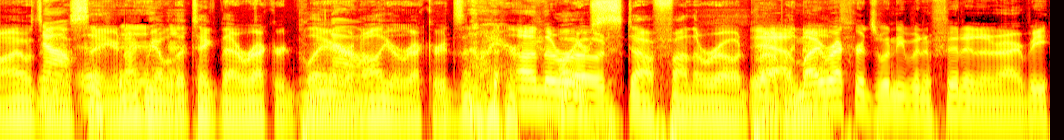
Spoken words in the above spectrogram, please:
I was No. going to say you're not going to be able to take that record player No. and all your records and all your On the all your road. stuff on the road. yeah, Probably my not. records wouldn't even fit in an RV.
